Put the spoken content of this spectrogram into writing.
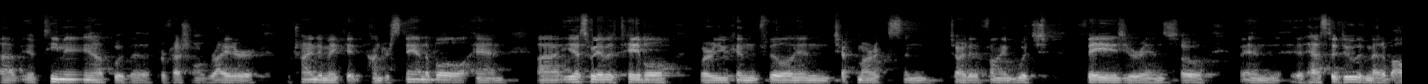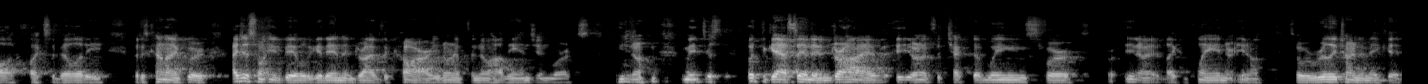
uh, you know, teaming up with a professional writer we're trying to make it understandable and uh, yes we have a table where you can fill in check marks and try to find which phase you're in. So, and it has to do with metabolic flexibility, but it's kind of like we're, I just want you to be able to get in and drive the car. You don't have to know how the engine works. You know, I mean, just put the gas in and drive. You don't have to check the wings for, for you know, like a plane or, you know, so we're really trying to make it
